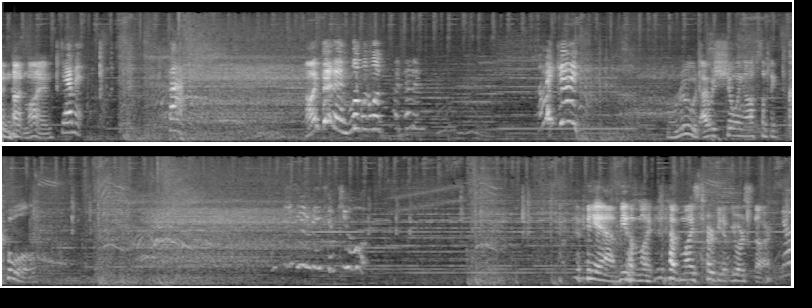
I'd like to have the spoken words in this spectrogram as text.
Not mine. Damn it. Fuck. Oh, I pet him! Look, look, look! I pet him! Oh my god! Rude, I was showing off something cool. It's so cute! yeah, beat up my, have my star beat up your star. No,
